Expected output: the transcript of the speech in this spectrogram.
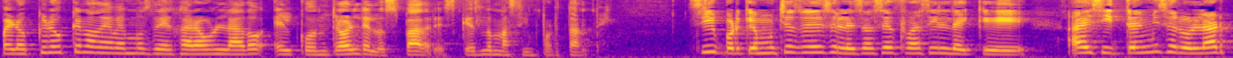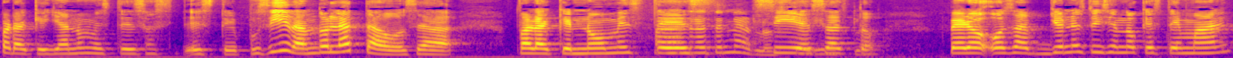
pero creo que no debemos dejar a un lado el control de los padres, que es lo más importante. Sí, porque muchas veces se les hace fácil de que, ay, sí, ten mi celular para que ya no me estés, este, pues sí, dando lata, o sea, para que no me estés... Para Sí, exacto. Pero, o sea, yo no estoy diciendo que esté mal,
